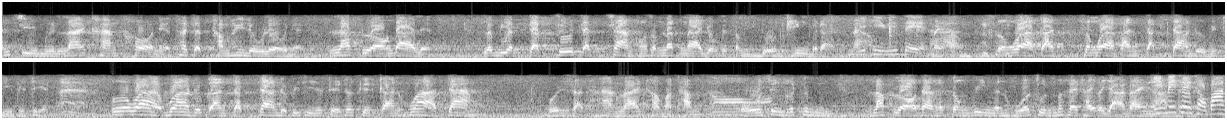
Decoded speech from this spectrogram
นสี่หมื่นล้านค้างท่อเนี่ย ถ้าจะทำให้เร็วๆเนี่ย รับรองได้เลย ระเบียบจัดซื้อจัดสร้างของสำนักนายกจะต้องโยนทิ้งไปได้หนาววิธีพิเศษไม่นะคะเอาต้องว่าการต้องว่าการจัดจ้างโดยวิธีพิเศษอ่าเพราะว่าว่าโดยการจัดจ้างโดยวิธีพิเศษก็คือการว่าจ้างบริษัทห้างร้านเข้ามาทำอ๋อโอ้ซึ่งก็ต้อง รับรองได้ก็ต้องวิ่งเงินหัวทุนเมื่อใครๆก็อยากได้งานนี่ไม่ใช่ชาวบ้าน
